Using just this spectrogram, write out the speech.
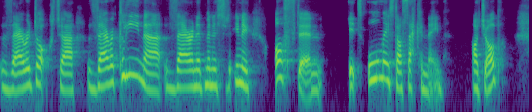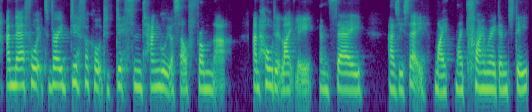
they're a doctor, they're a cleaner, they're an administrator. You know, often it's almost our second name, our job. And therefore, it's very difficult to disentangle yourself from that and hold it lightly and say, as you say, my my primary identity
